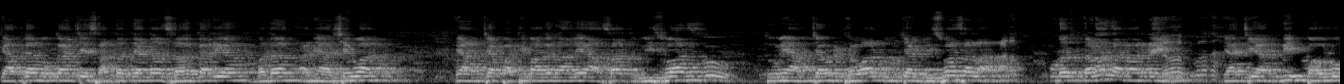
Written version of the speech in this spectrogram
की आपल्या लोकांचे सातत्यानं सहकार्य मदत आणि आशीर्वाद हे आमच्या पाठीमागं आले असाच विश्वास तुम्ही आमच्यावर ठेवा तुमच्या विश्वासाला पुढं तडा जाणार नाही. याची अगदी पावलो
